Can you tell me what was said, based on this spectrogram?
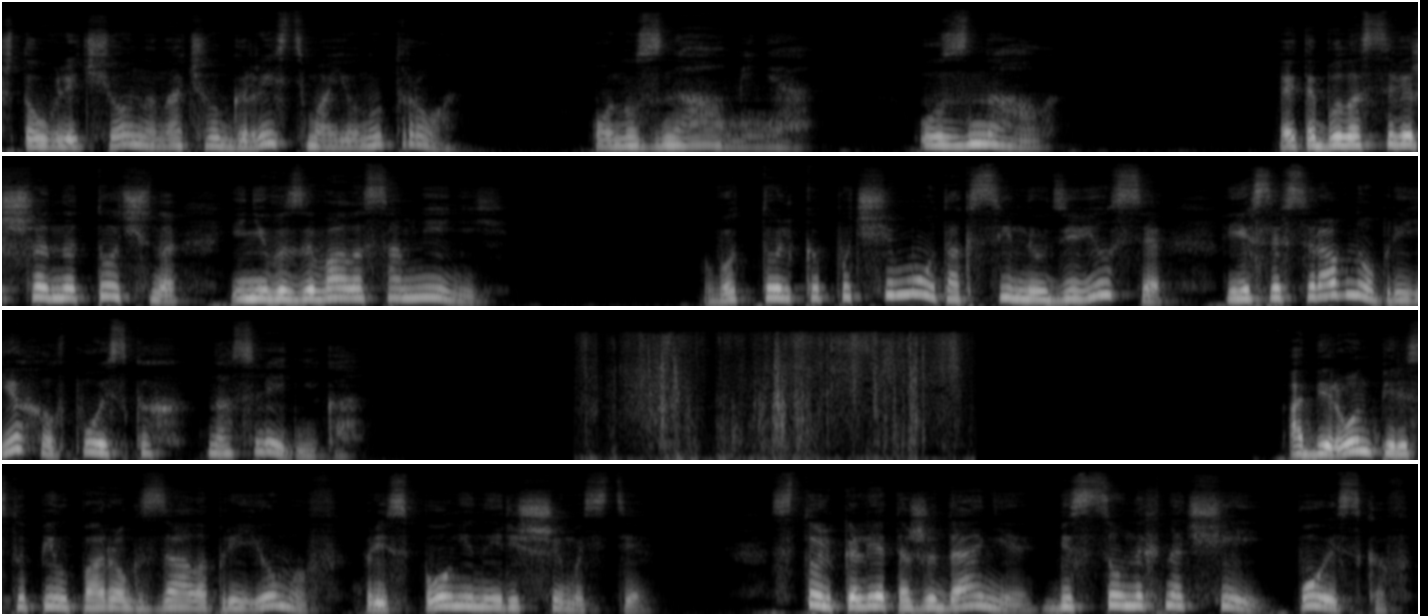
что увлеченно начал грызть мое нутро. Он узнал меня. Узнал. Это было совершенно точно и не вызывало сомнений. Вот только почему так сильно удивился, если все равно приехал в поисках наследника? Аберон переступил порог зала приемов при исполненной решимости. Столько лет ожидания, бессонных ночей, поисков,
